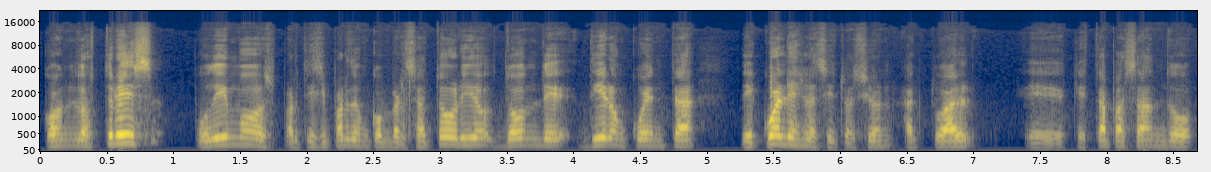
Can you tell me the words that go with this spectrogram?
Con los tres pudimos participar de un conversatorio donde dieron cuenta de cuál es la situación actual eh, que está pasando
